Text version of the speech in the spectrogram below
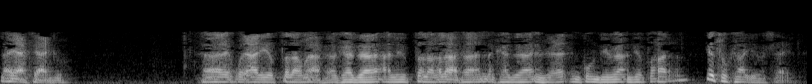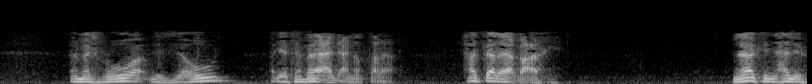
لا يعتاده يقول علي الطلاق ما أفعل كذا علي الطلاق لا أفعل كذا إن قمت فأنت طالق يترك هذه المسائل. المشروع للزوج أن يتباعد عن الطلاق حتى لا يقع فيه. لكن الحلف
